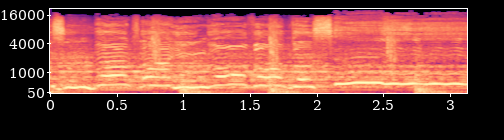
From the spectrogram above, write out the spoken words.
thousand birds flying over the sea.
